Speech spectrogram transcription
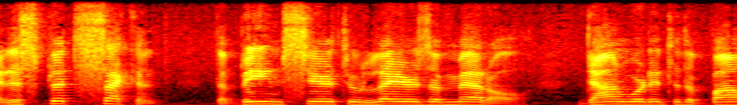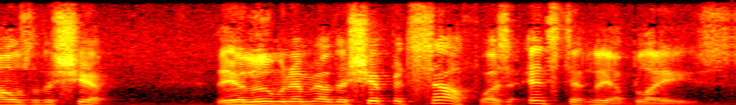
In a split second the beam seared through layers of metal downward into the bowels of the ship. The aluminum of the ship itself was instantly ablaze.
